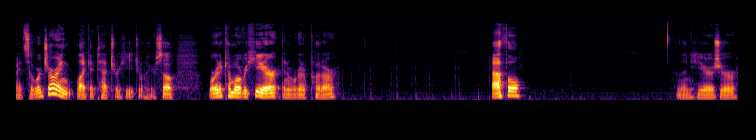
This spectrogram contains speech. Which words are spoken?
right? So we're drawing like a tetrahedral here. So we're going to come over here and we're going to put our ethyl. And then here's your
